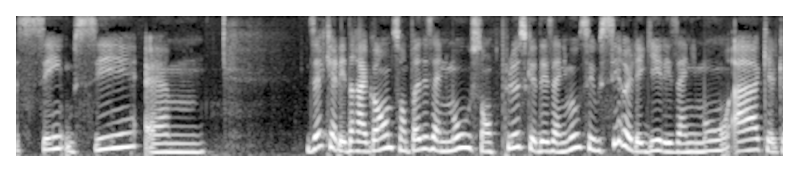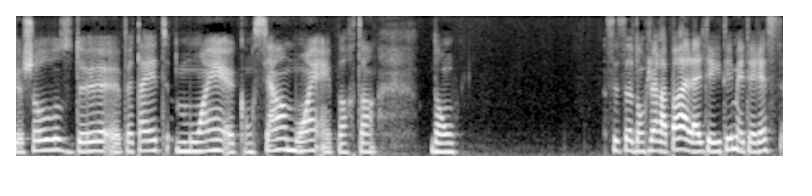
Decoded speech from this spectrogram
c'est aussi euh, dire que les dragons ne sont pas des animaux ou sont plus que des animaux, c'est aussi reléguer les animaux à quelque chose de euh, peut-être moins euh, conscient, moins important. Donc, c'est ça. Donc, le rapport à l'altérité m'intéresse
